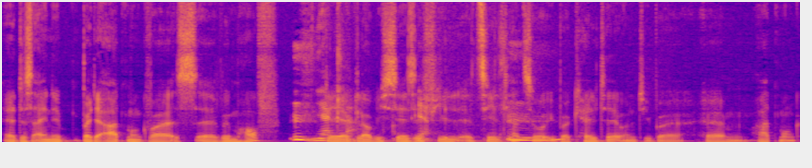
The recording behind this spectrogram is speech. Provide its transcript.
Äh, das eine bei der Atmung war es äh, Wim Hof, mhm, ja, der, glaube ich, sehr, sehr ja. viel erzählt hat, mhm. so über Kälte und über ähm, Atmung.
